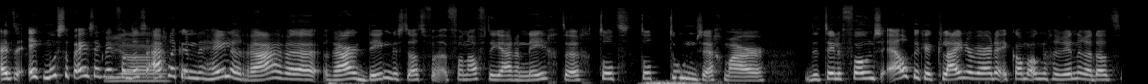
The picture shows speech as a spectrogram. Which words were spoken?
En ik moest opeens denken van, dat is eigenlijk een hele rare, raar ding. Dus dat vanaf de jaren negentig tot, tot toen, zeg maar, de telefoons elke keer kleiner werden. Ik kan me ook nog herinneren dat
